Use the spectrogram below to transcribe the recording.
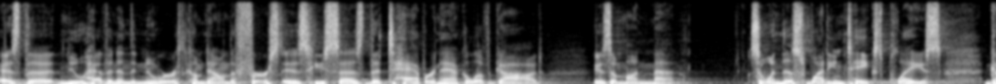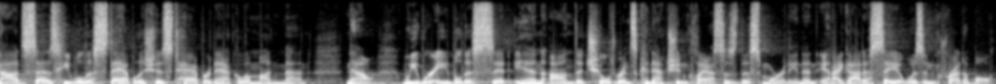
as the new heaven and the new earth come down. The first is, he says, the tabernacle of God is among men. So when this wedding takes place, God says he will establish his tabernacle among men. Now, we were able to sit in on the children's connection classes this morning, and, and I got to say it was incredible.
